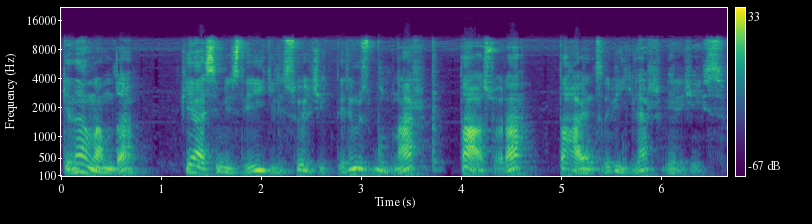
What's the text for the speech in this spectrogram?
Genel anlamda PLC'mizle ilgili söyleyeceklerimiz bunlar. Daha sonra daha ayrıntılı bilgiler vereceğiz.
